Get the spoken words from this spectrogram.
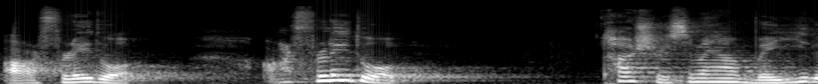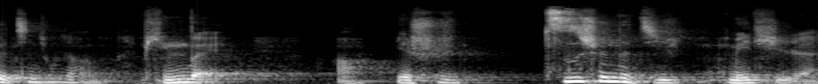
阿尔弗雷多，阿尔弗雷多，他是西班牙唯一的金球奖评委啊，也是。资深的记媒体人，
